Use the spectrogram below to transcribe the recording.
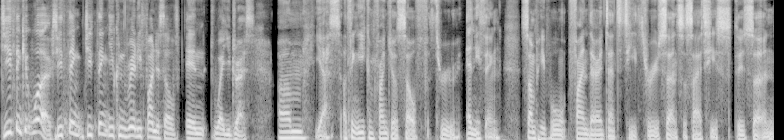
do you think it works? Do you think do you think you can really find yourself in where you dress? Um, yes, I think you can find yourself through anything. Some people find their identity through certain societies, through certain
